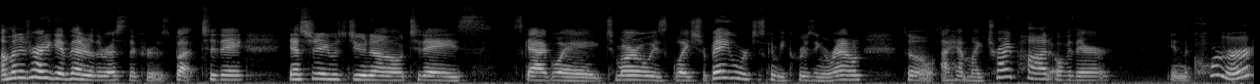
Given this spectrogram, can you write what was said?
I'm going to try to get better the rest of the cruise, but today, yesterday was Juneau, today's Skagway. Tomorrow is Glacier Bay. We're just going to be cruising around. So I have my tripod over there in the corner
